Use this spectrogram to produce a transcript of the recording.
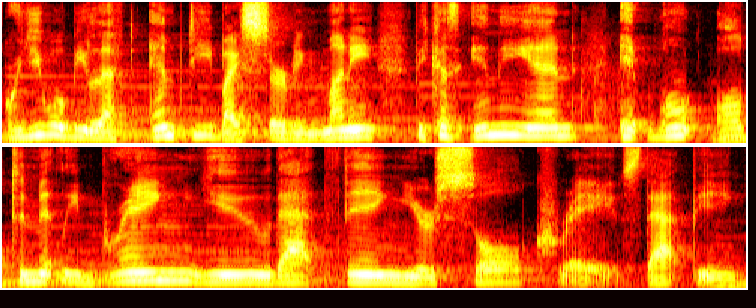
or you will be left empty by serving money because in the end, it won't ultimately bring you that thing your soul craves, that being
